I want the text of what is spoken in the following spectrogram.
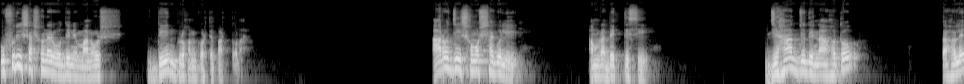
কুফুরি শাসনের অধীনে মানুষ দিন গ্রহণ করতে পারত না। আরও যে সমস্যাগুলি আমরা দেখতেছি, জেহাদ যদি না হতো, তাহলে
